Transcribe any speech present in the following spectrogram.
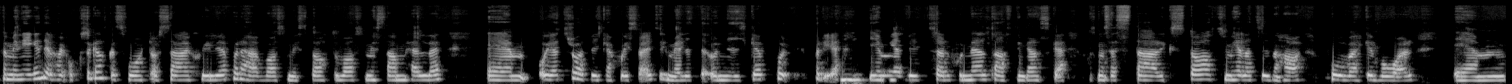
för min egen del har jag också ganska svårt att särskilja på det här vad som är stat och vad som är samhälle. Um, och jag tror att vi kanske i Sverige till och med är lite unika på, på det mm. i och med att vi traditionellt har haft en ganska ska man säga, stark stat som hela tiden har påverkat vår um,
